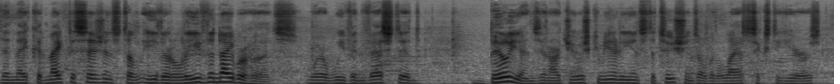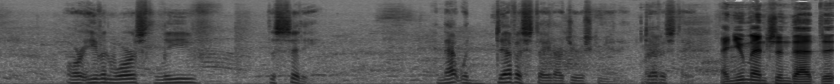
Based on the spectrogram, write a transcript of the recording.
Then they could make decisions to either leave the neighborhoods where we've invested billions in our Jewish community institutions over the last 60 years, or even worse, leave the city. And that would devastate our Jewish community. Devastate. And you mentioned that the,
